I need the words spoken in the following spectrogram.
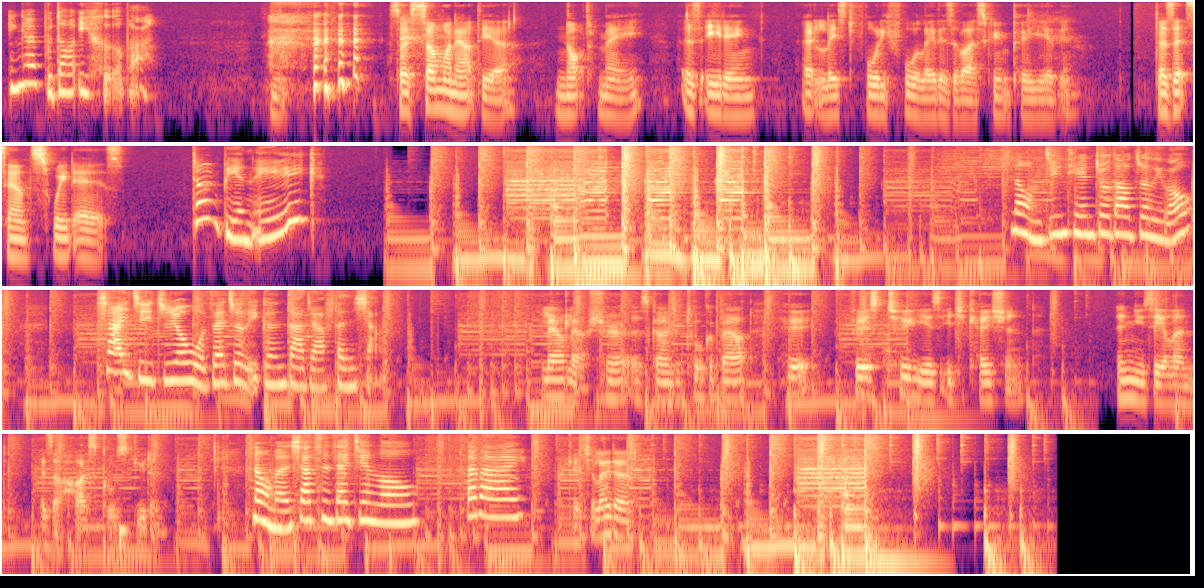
应该不到一盒吧？ So someone out there, not me, is eating at least 44 liters of ice cream per year then. Does that sound sweet as? Don't be an egg. 那我们今天就到这里喽。下一集只有我在这里跟大家分享。 Lao Lao Shi is going to talk about her first two years education in New Zealand as a high school student. 那我们下次再见喽，拜拜。 Catch you later.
